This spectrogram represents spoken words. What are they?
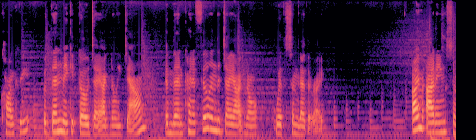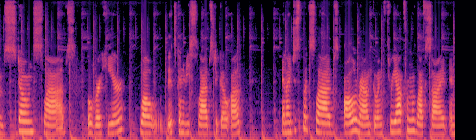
concrete, but then make it go diagonally down, and then kind of fill in the diagonal with some netherite. I'm adding some stone slabs over here. Well, it's going to be slabs to go up, and I just put slabs all around going three out from the left side and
